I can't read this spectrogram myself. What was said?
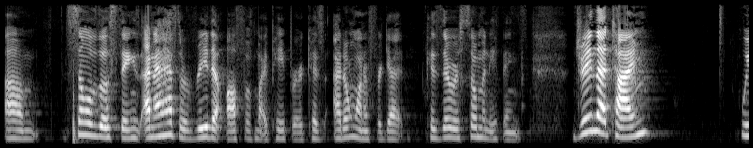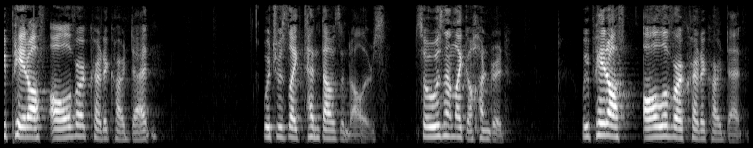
Um, some of those things, and I have to read it off of my paper because I don't want to forget, because there were so many things. During that time, we paid off all of our credit card debt, which was like $10,000. So it wasn't like 100 We paid off all of our credit card debt.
